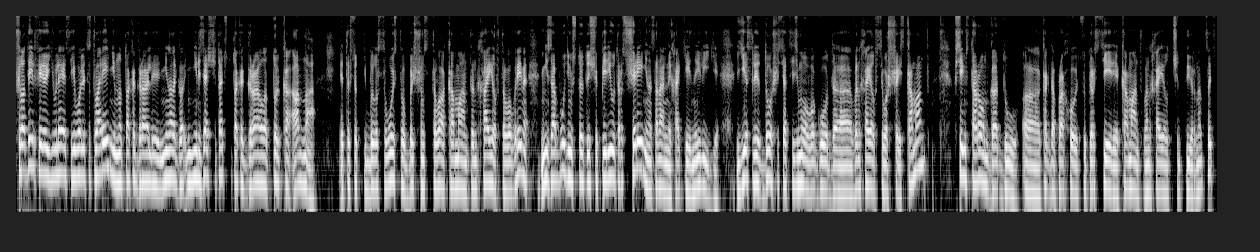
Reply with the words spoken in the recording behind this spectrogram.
Филадельфия является его олицетворением, но так играли... Не надо, нельзя считать, что так играла только она. Это все-таки было свойство большинства команд НХЛ в то время. Не забудем, что это еще период расширения национальной хоккейной лиги. Если до 1967 года в НХЛ всего 6 команд, в 1972 году, э, когда проходит суперсерия, команд в НХЛ 14,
